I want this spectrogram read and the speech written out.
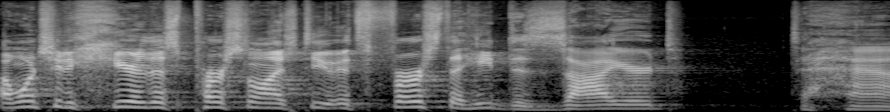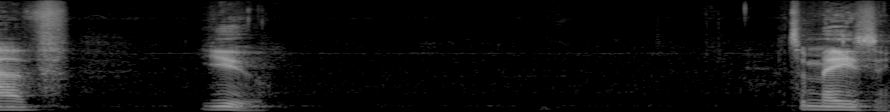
I want you to hear this personalized to you. It's first that he desired to have you. It's amazing.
